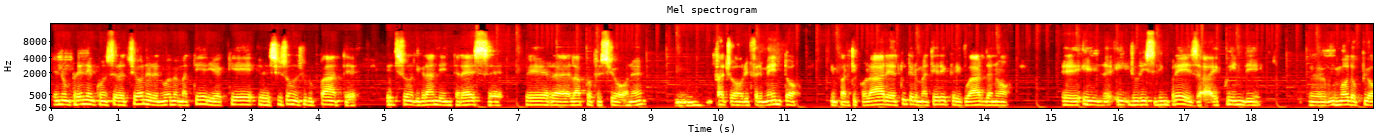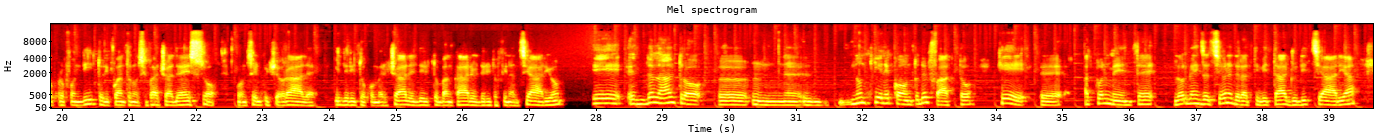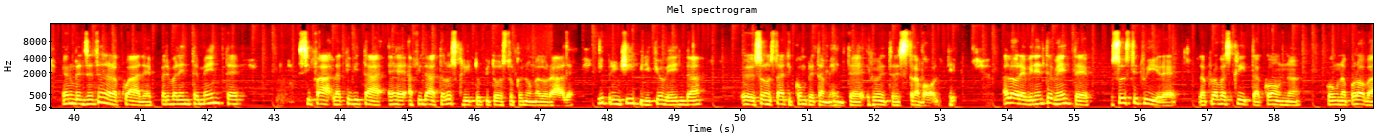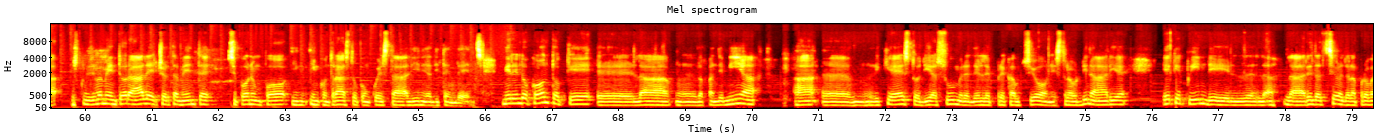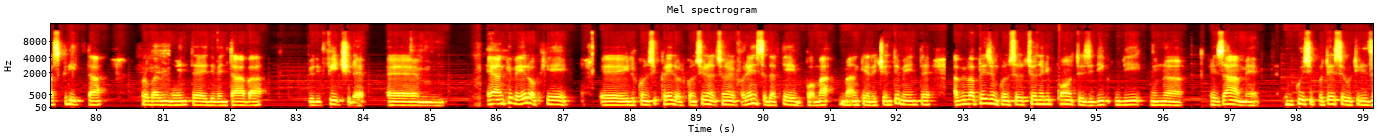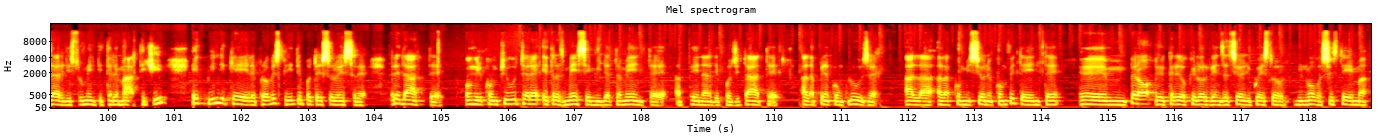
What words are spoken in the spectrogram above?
e non prende in considerazione le nuove materie che eh, si sono sviluppate e sono di grande interesse per eh, la professione. Mm, faccio riferimento in particolare a tutte le materie che riguardano il, i giuristi d'impresa e quindi eh, in modo più approfondito di quanto non si faccia adesso con semplice orale il diritto commerciale, il diritto bancario, il diritto finanziario. E, e dall'altro eh, mh, mm, non tiene conto del fatto che eh, attualmente l'organizzazione dell'attività giudiziaria è un'organizzazione nella quale prevalentemente fa, l'attività è affidata allo scritto piuttosto che non all'orale. I principi di Chiovenda eh, sono stati completamente, completamente stravolti. Allora, evidentemente, sostituire la prova scritta con, con, una prova esclusivamente orale certamente si pone un po' in, in contrasto con questa linea di tendenze. Mi rendo conto che eh, la, eh, la pandemia ha eh, richiesto di assumere delle precauzioni straordinarie e che quindi il, la, la redazione della prova scritta probabilmente diventava più difficile. Eh, è anche vero che eh, il, credo il Consiglio nazionale forense da tempo, ma, ma, anche recentemente, aveva preso in considerazione l'ipotesi di, di un esame in cui si potessero utilizzare gli strumenti telematici e quindi che le prove scritte potessero essere redatte con il computer e trasmesse immediatamente appena depositate, appena concluse alla, alla commissione competente, ehm, però eh, credo che l'organizzazione di questo di nuovo sistema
